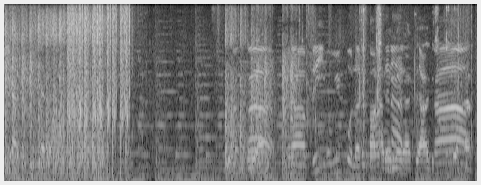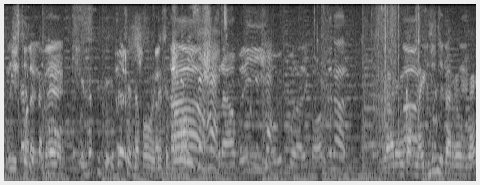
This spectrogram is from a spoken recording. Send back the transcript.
heal वो भी रिकॉर्ड हैं इधर से इधर से दबाओ इधर से दबाओ. वो रिकॉर्ड यार इनका माइक बंद कर रहा हूँ मैं.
